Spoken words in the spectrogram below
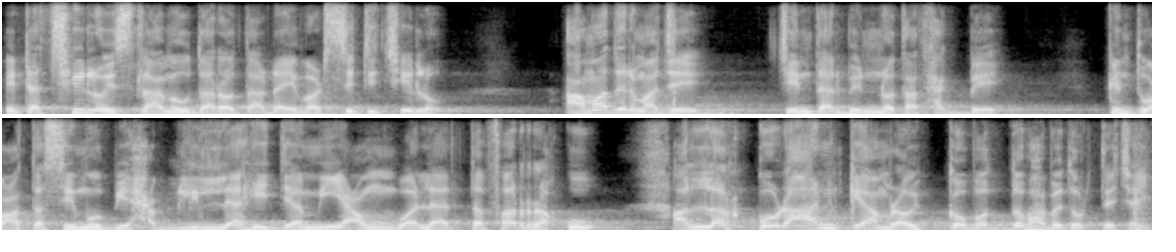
এটা ছিল ইসলামে উদারতা ডাইভার্সিটি ছিল। আমাদের মাঝে চিন্তার ভিন্নতা থাকবে। কিন্তু আতাসিমু বিহাবলিল্লাহি জামিয়া ওয়ালা তাফাররাকু আল্লাহর কোরআনকে আমরা ঐক্যবদ্ধভাবে ধরতে চাই।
